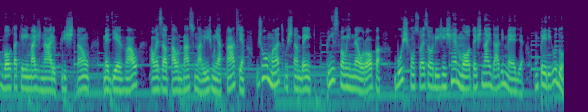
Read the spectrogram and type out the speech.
volta aquele imaginário cristão medieval ao exaltar o nacionalismo e a pátria, os românticos também, principalmente na Europa, buscam suas origens remotas na Idade Média, um período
